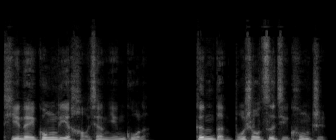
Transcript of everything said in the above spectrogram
体内功力好像凝固了，根本不受自己控制。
